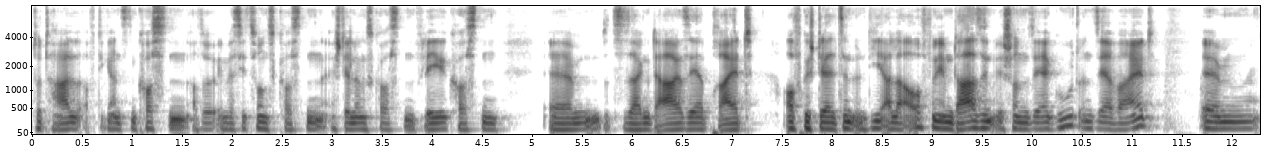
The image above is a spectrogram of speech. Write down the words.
total auf die ganzen Kosten, also Investitionskosten, Erstellungskosten, Pflegekosten, ähm, sozusagen da sehr breit aufgestellt sind und die alle aufnehmen, da sind wir schon sehr gut und sehr weit. Ähm,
